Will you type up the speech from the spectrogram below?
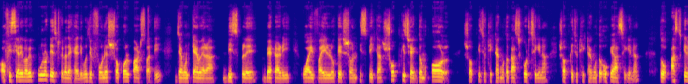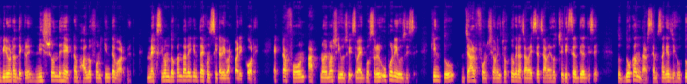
অফিসিয়ালি ভাবে পুরো টেস্ট করে দেখায় দিব যে ফোনের সকল পার্টস পাতি যেমন camera, display, battery, WiFi, location, speaker সবকিছু একদম অল সবকিছু ঠিকঠাক মতো কাজ করছে কিনা, সবকিছু ঠিকঠাক মতো ওকে আছে কিনা তো আজকের ভিডিওটা দেখলে নিঃসন্দেহে একটা ভালো ফোন কিনতে পারবেন। ম্যাক্সিমাম দোকানদারাই কিন্তু এখন সিটারি বাটপারি করে। একটা ফোন ৮-৯ মাস ইউজ হয়েছে বা এক বছরের উপরে ইউজ হয়েছে কিন্তু যার ফোন সে অনেক যত্ন করে চালাইছে, চালায় হচ্ছে রিসেল দিয়ে দিছে। তো দোকানদার স্যামসাং এ যেহেতু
